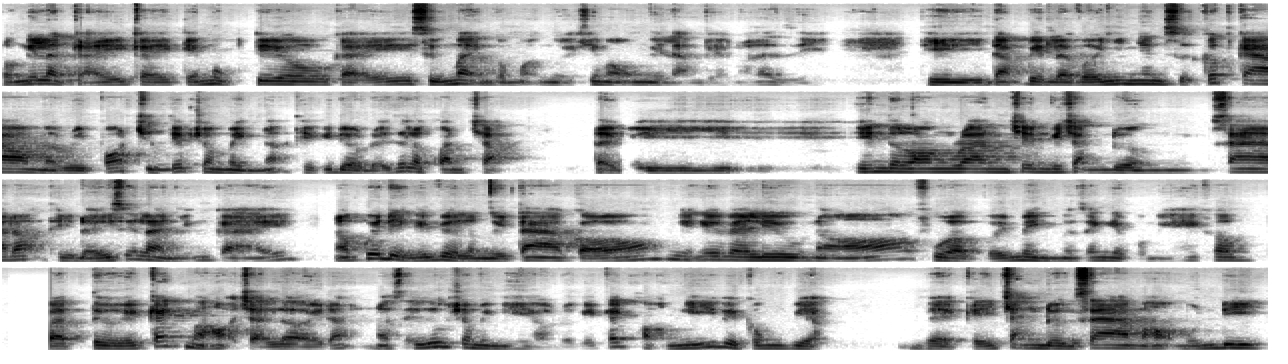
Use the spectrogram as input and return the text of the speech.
có nghĩa là cái cái cái mục tiêu, cái sứ mệnh của mọi người khi mà mọi người làm việc nó là gì? Thì đặc biệt là với những nhân sự cấp cao mà report trực tiếp cho mình đó thì cái điều đấy rất là quan trọng. Tại vì in the long run trên cái chặng đường xa đó, thì đấy sẽ là những cái, nó quyết định cái việc là người ta có những cái value nó phù hợp với mình và doanh nghiệp của mình hay không. Và từ cái cách mà họ trả lời đó, nó sẽ giúp cho mình hiểu được cái cách họ nghĩ về công việc, về cái chặng đường xa mà họ muốn đi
